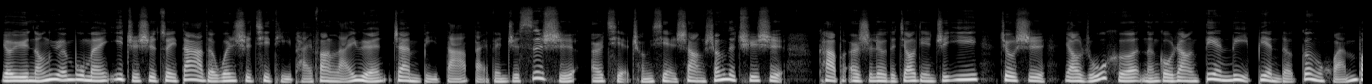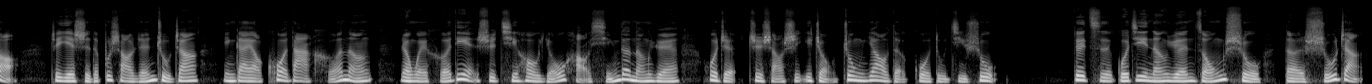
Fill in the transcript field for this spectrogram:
由于能源部门一直是最大的温室气体排放来源，占比达百分之四十，而且呈现上升的趋势。COP 二十六的焦点之一就是要如何能够让电力变得更环保。这也使得不少人主张应该要扩大核能，认为核电是气候友好型的能源，或者至少是一种重要的过渡技术。对此，国际能源总署的署长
